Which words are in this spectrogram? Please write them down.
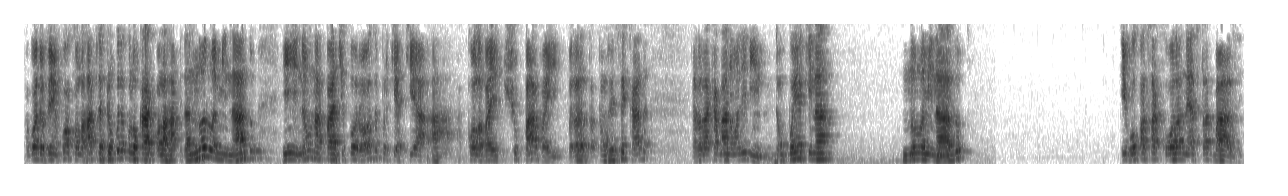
Agora eu venho com a cola rápida, procura colocar a cola rápida no laminado e não na parte porosa, porque aqui a, a cola vai chupar, vai, ela está tão ressecada ela vai acabar não aderindo. Então põe aqui na, no laminado e vou passar cola nesta base.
